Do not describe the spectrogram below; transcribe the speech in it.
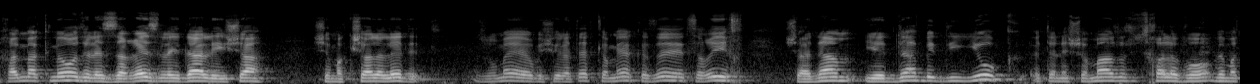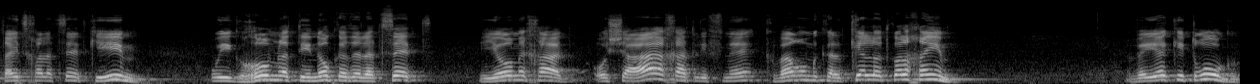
אחד מהקמעות זה לזרז לידה לאישה שמקשה ללדת. אז הוא אומר בשביל לתת קמע כזה צריך שאדם ידע בדיוק את הנשמה הזאת שצריכה לבוא ומתי היא צריכה לצאת כי אם הוא יגרום לתינוק הזה לצאת יום אחד או שעה אחת לפני כבר הוא מקלקל לו את כל החיים ויהיה קטרוג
